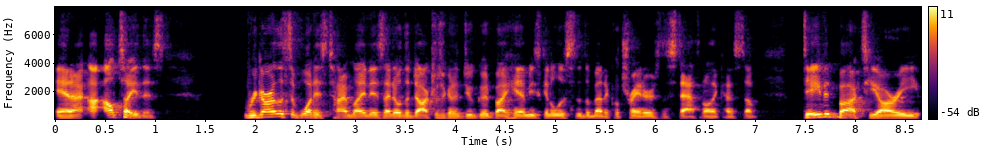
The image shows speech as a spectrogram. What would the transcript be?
And I, I'll tell you this regardless of what his timeline is, I know the doctors are going to do good by him. He's going to listen to the medical trainers and the staff and all that kind of stuff. David Bakhtiari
